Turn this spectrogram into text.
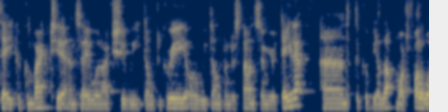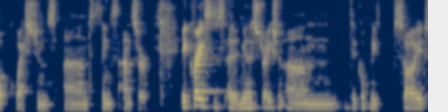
they could come back to you and say, well, actually, we don't agree or we don't understand some of your data and there could be a lot more follow-up questions and things to answer. It creates administration on the company side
